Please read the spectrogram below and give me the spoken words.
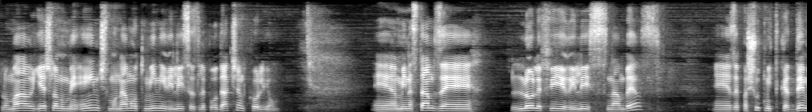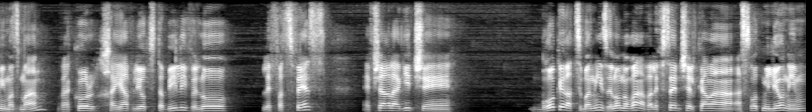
כלומר יש לנו מעין 800 מיני releases ל production כל יום. מן הסתם זה לא לפי release numbers. זה פשוט מתקדם עם הזמן והכל חייב להיות סטבילי ולא לפספס. אפשר להגיד שברוקר עצבני זה לא נורא אבל הפסד של כמה עשרות מיליונים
